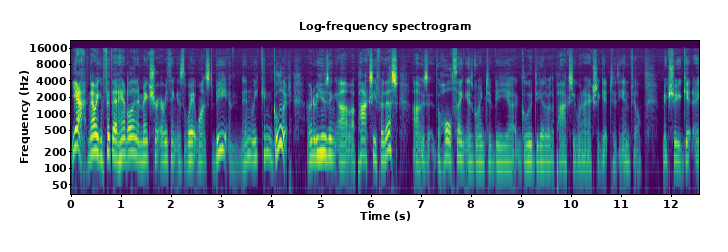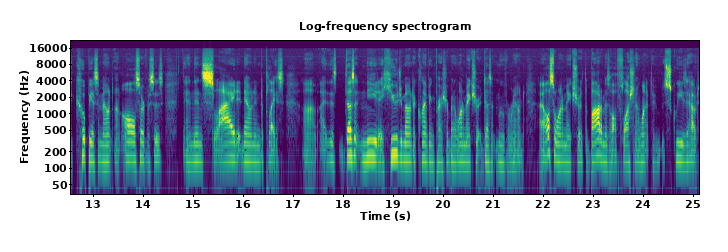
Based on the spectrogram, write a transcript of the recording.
yeah, now we can fit that handle in and make sure everything is the way it wants to be and then we can glue it. I'm going to be using um, epoxy for this. Uh, the whole thing is going to be uh, glued together with epoxy when I actually get to the infill. Make sure you get a copious amount on all surfaces and then slide it down into place. Um, I, this doesn't need a huge amount of clamping pressure, but I want to make sure it doesn't move around. I also want to make sure that the bottom is all flush and I want it to squeeze out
